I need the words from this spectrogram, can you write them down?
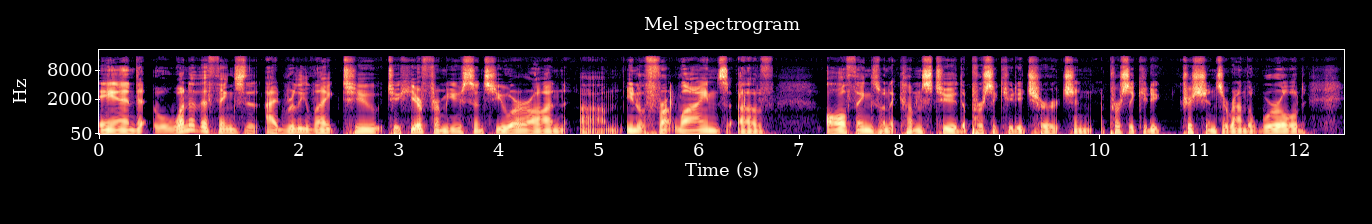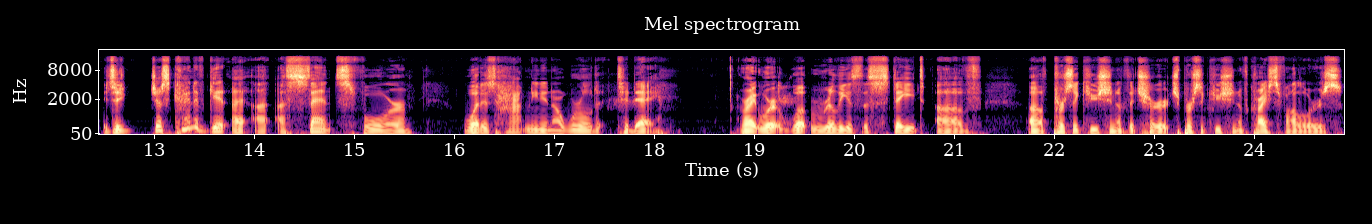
And one of the things that I'd really like to to hear from you, since you are on um, you know the front lines of all things when it comes to the persecuted church and persecuted Christians around the world, is to just kind of get a, a, sense for what is happening in our world today, right? Where what really is the state of of persecution of the church, persecution of Christ followers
